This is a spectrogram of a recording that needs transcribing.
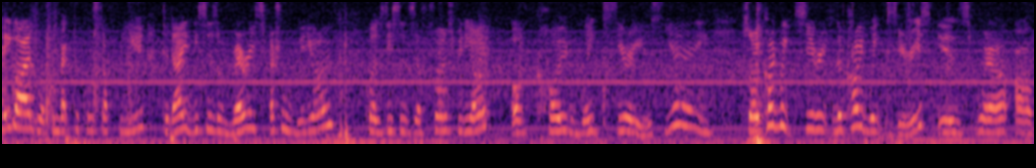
Hey guys, welcome back to Cool Stuff for You. Today this is a very special video because this is the first video of Code Week series. Yay! So Code Week series, the Code Week series is where um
